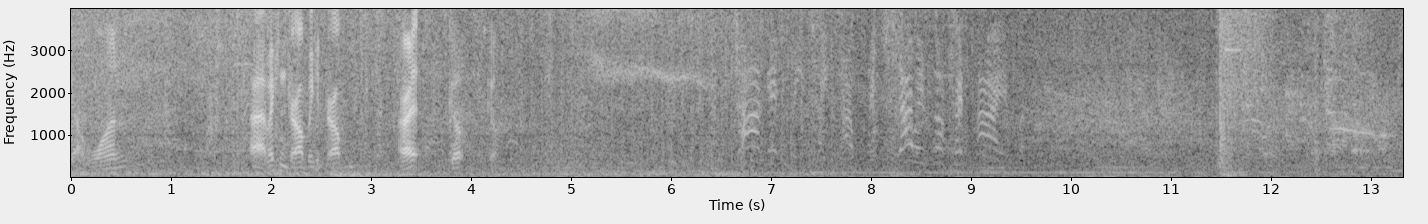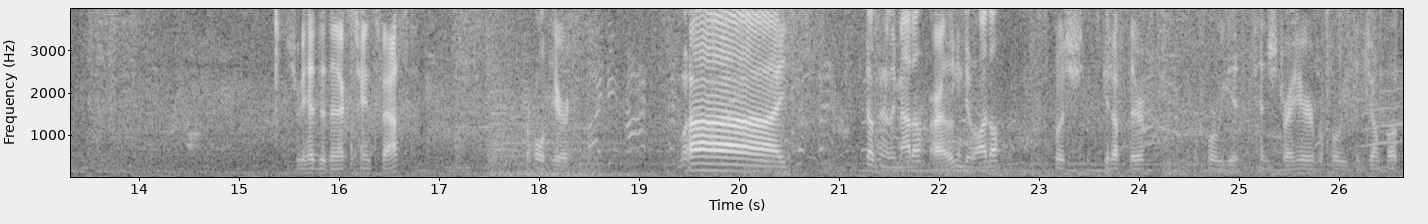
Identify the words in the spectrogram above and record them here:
Got one. Alright, we can drop, we can drop. Alright, let's go. Let's go. Target retreat outfit. Now is not the time. Should we head to the next chains fast? Or hold here? Uh, doesn't really matter. Alright, let's- can do either. Let's push. Let's get up there before we get pinched right here, before we can jump up.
